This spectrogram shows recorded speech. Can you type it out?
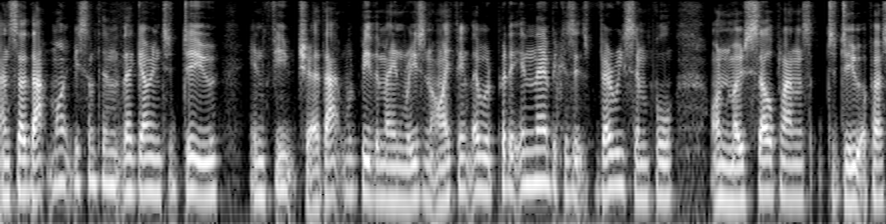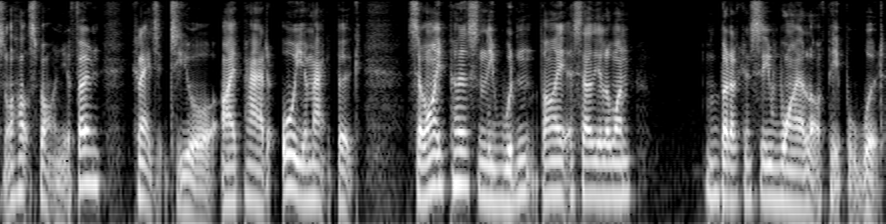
And so that might be something that they're going to do in future. That would be the main reason I think they would put it in there because it's very simple on most cell plans to do a personal hotspot on your phone, connect it to your iPad or your MacBook. So I personally wouldn't buy a cellular one, but I can see why a lot of people would.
